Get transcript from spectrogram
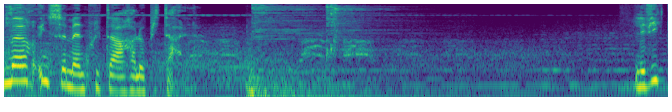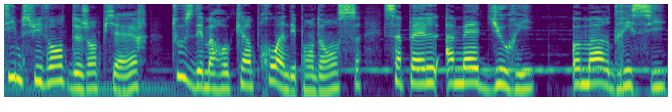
meurt une semaine plus tard à l'hôpital. Les victimes suivantes de Jean-Pierre, tous des Marocains pro-indépendance, s'appellent Ahmed Diouri, Omar Drissi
